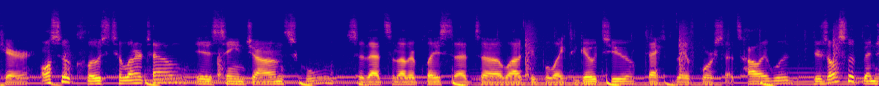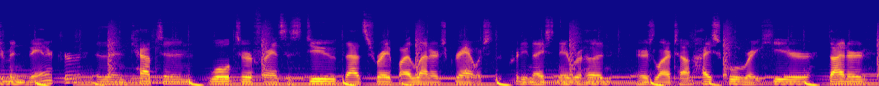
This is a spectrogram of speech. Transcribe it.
daycare. Also close to Leonardtown is St. John's School. So that's another place that uh, a lot of people like to go to. Technically, of course, that's Hollywood. There's also Benjamin Banneker and then Captain Walter Francis Duke. That's right by Leonard's Grant, which is a pretty nice neighborhood. There's Leonardtown High School right here. Dynard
